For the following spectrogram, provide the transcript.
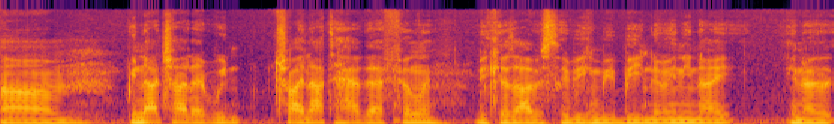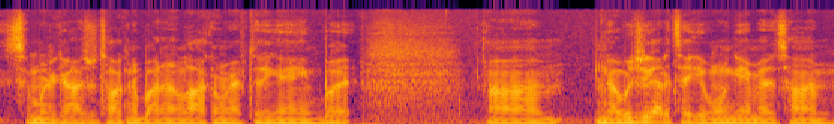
um, we not try to we try not to have that feeling because obviously we can be beaten any night. You know, some of the guys were talking about in the locker room after the game, but um, you know, we just got to take it one game at a time.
